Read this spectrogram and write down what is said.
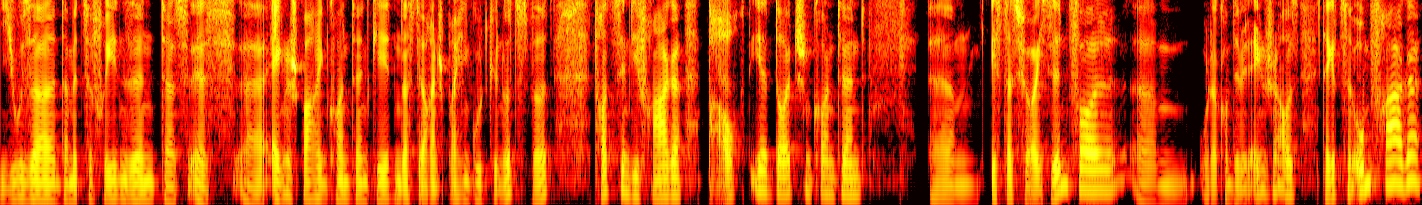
User damit zufrieden sind, dass es äh, englischsprachigen Content geht und dass der auch entsprechend gut genutzt wird. Trotzdem die Frage, braucht ihr deutschen Content? Ähm, ist das für euch sinnvoll ähm, oder kommt ihr mit Englischen aus? Da gibt es eine Umfrage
